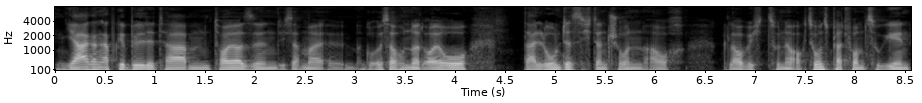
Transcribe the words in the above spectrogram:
einen Jahrgang abgebildet haben, teuer sind, ich sag mal größer 100 Euro, da lohnt es sich dann schon auch, glaube ich, zu einer Auktionsplattform zu gehen,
